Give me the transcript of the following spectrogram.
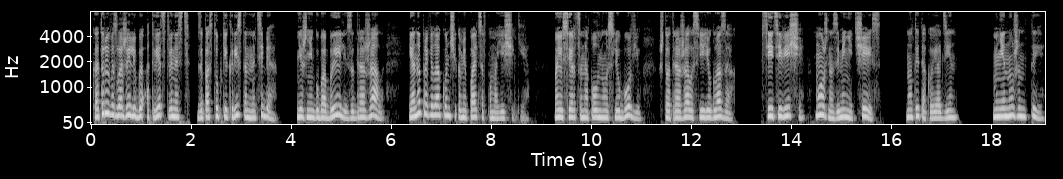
которые возложили бы ответственность за поступки Кристен на тебя. Нижняя губа Бейли задрожала, и она провела кончиками пальцев по моей щеке. Мое сердце наполнилось любовью — что отражалось в ее глазах. «Все эти вещи можно заменить, Чейз, но ты такой один. Мне нужен ты».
